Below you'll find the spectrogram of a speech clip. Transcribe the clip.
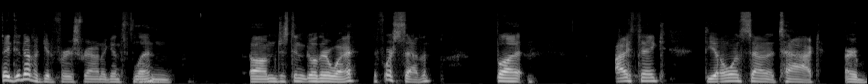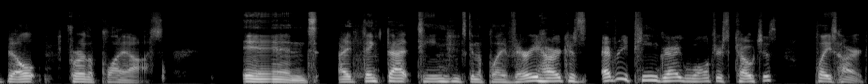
they did have a good first round against Flint. Mm-hmm. Um, just didn't go their way. They're four seven, but I think the Owen Sound attack are built for the playoffs, and I think that team is going to play very hard because every team Greg Walters coaches plays hard.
